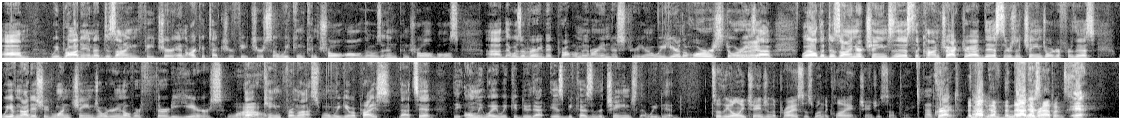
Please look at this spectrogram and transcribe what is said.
Um, we brought in a design feature and architecture feature so we can control all those uncontrollables. Uh, that was a very big problem in our industry. You know, we hear the horror stories Right. of, well, the designer changed this, the contractor had this, there's a change order for this. We have not issued one change order in over 30 years Wow. that came from us. When we give a price, that's it. The only way we could do that is because of the change that we did. So the only change in the price is when the client changes something, That's Correct. true. and that, Ab- nev- and that, that is- never happens. Eh,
